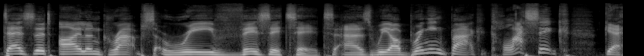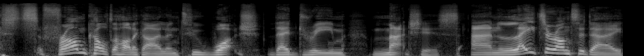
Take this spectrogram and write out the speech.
Desert Island Graps Revisited as we are bringing back classic guests from Cultaholic Island to watch their dream matches. And later on today,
